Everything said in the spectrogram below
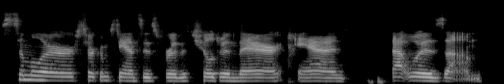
similar circumstances for the children there. And that was um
